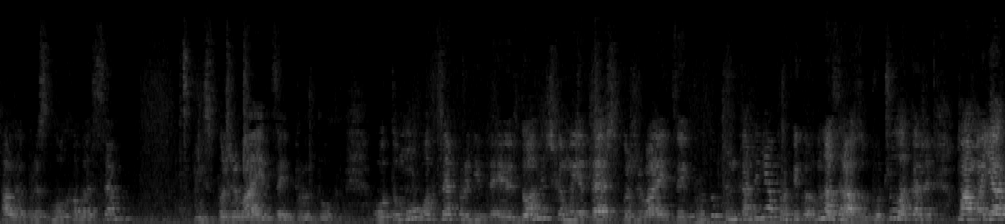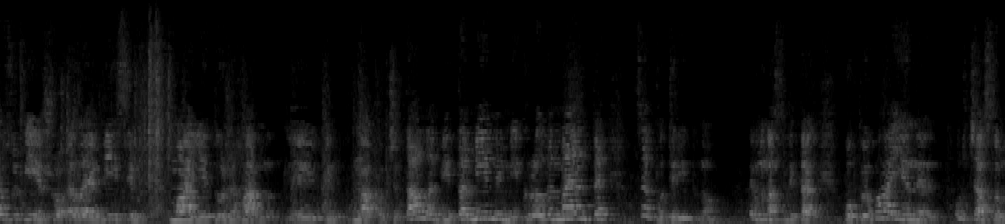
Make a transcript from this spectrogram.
але прислухалася. І споживає цей продукт. От тому оце про дітей. Донечка моя теж споживає цей продукт. Він каже, я профіка. Вона зразу почула, каже, мама, я розумію, що ЛЕ8 має дуже гарну е, вона почитала, вітаміни, мікроелементи. Це потрібно. І вона собі так попиває, не ну, часом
